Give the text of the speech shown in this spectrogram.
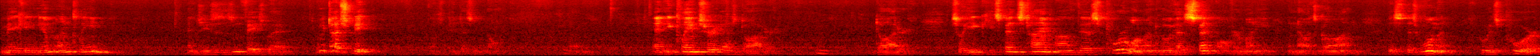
Making him unclean. And Jesus isn't fazed by it. Who touched me? He doesn't know. Um, And he claims her as daughter. Daughter. So he, he spends time on this poor woman who has spent all her money and now it's gone. This, this woman who is poor,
